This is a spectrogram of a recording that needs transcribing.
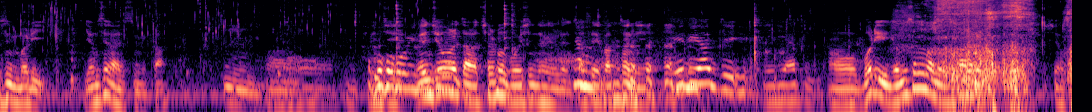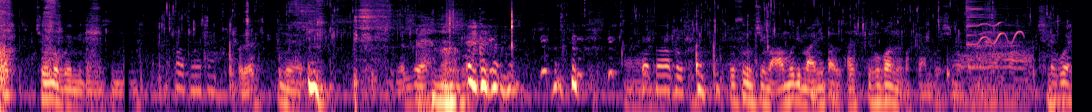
교수님 머리 염색하셨습니까? 음. 어, 왠지, 왠지 오늘따라 젊어 보이신다길래 자세히 봤더니 예리하지. 예리하지. 어, 머리 염색만으로 사람이 진짜 확 젊어 보입니다 교수님 그래? 네 냄새? 서다로. 교수님 지금 아무리 많이 봐도 40대 후반으로밖에 안 아, 최고야.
